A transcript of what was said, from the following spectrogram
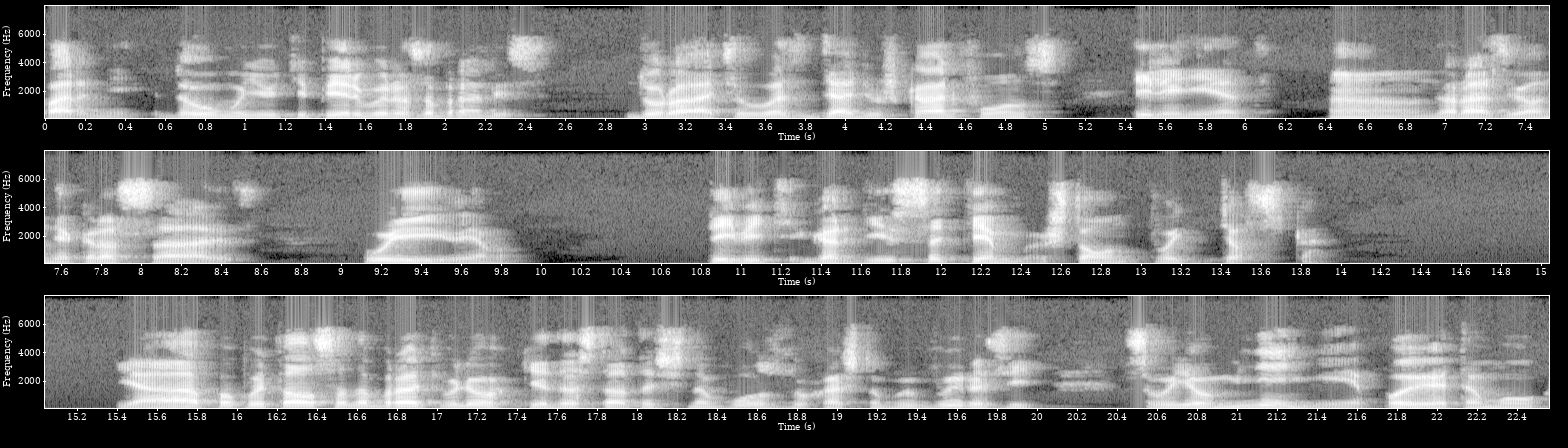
парни, думаю, теперь вы разобрались, дурачил вас дядюшка Альфонс или нет?» А, ну разве он не красавец? Уильям, ты ведь гордишься тем, что он твой тезка? Я попытался набрать в легкие достаточно воздуха, чтобы выразить свое мнение по этому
